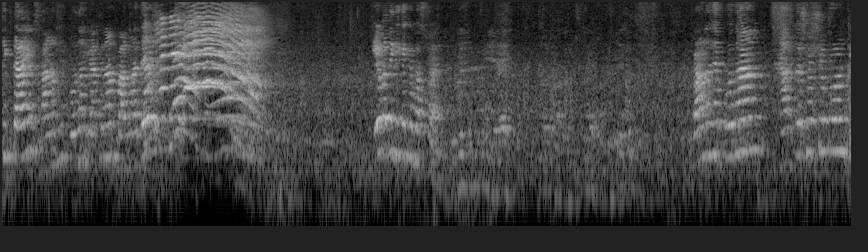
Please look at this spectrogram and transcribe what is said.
ঠিক তাই বাংলাদেশের প্রধান ব্যাংকের নাম বাংলাদেশ। এবার দেখি কে ফার্স্ট হয়। বাংলাদেশের প্রধান খাদ্যশস্য কোনটি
